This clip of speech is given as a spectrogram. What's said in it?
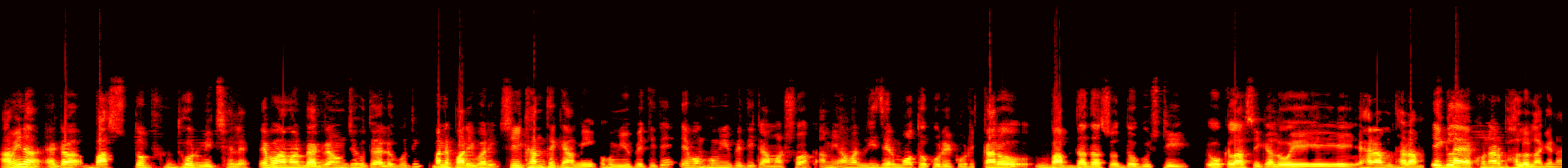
আমি না একটা বাস্তব ধর্মী ছেলে এবং আমার ব্যাকগ্রাউন্ড যেহেতু অ্যালোপ্যাথি মানে পারিবারিক, সেইখান থেকে আমি হোমিওপ্যাথিতে এবং হোমিওপ্যাথিটা আমার শখ। আমি আমার নিজের মতো করে করি। কারও বাপ দাদা চোদ্দ গোষ্ঠী ও ক্লাসিক্যাল ও হ্যারাম ধারাম, এগুলা এখন আর ভালো লাগে না।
